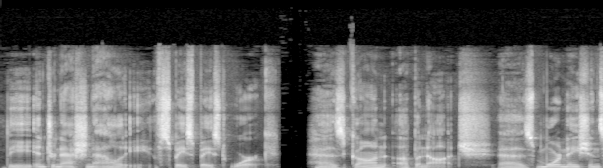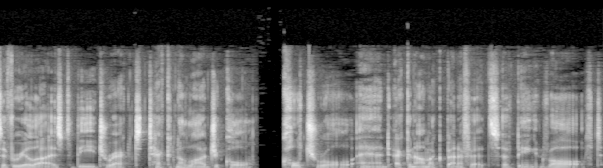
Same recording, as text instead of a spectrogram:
the internationality of space based work has gone up a notch as more nations have realized the direct technological, cultural, and economic benefits of being involved.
